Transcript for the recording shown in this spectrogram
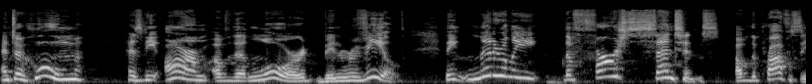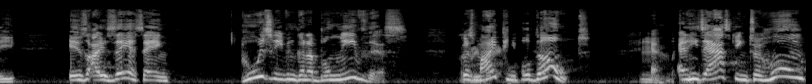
And to whom has the arm of the Lord been revealed? They literally, the first sentence of the prophecy is Isaiah saying, Who is even going to believe this? Because my people don't. Mm. And he's asking, To whom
